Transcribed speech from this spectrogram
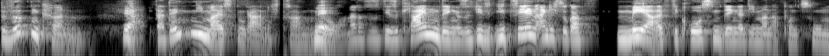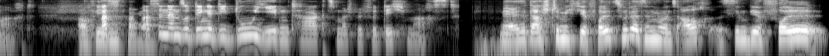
bewirken können. Ja. Da denken die meisten gar nicht dran. Nee. So, ne? Dass es diese kleinen Dinge sind, die, die zählen eigentlich sogar mehr als die großen Dinge, die man ab und zu macht. Auf jeden was, Fall. Was sind denn so Dinge, die du jeden Tag zum Beispiel für dich machst? Ja, also da stimme ich dir voll zu. Da sind wir uns auch, sind wir voll,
